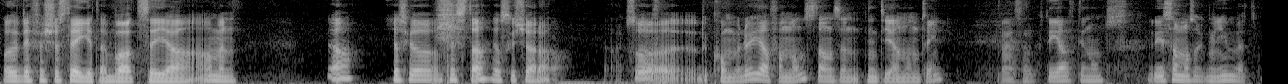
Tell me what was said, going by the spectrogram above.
Och det första steget är bara att säga, ja men, ja, jag ska testa, jag ska köra. Så eh, då kommer du i alla fall någonstans än att inte göra någonting. Nej, sen. Det är alltid något, det är samma sak med gymmet.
